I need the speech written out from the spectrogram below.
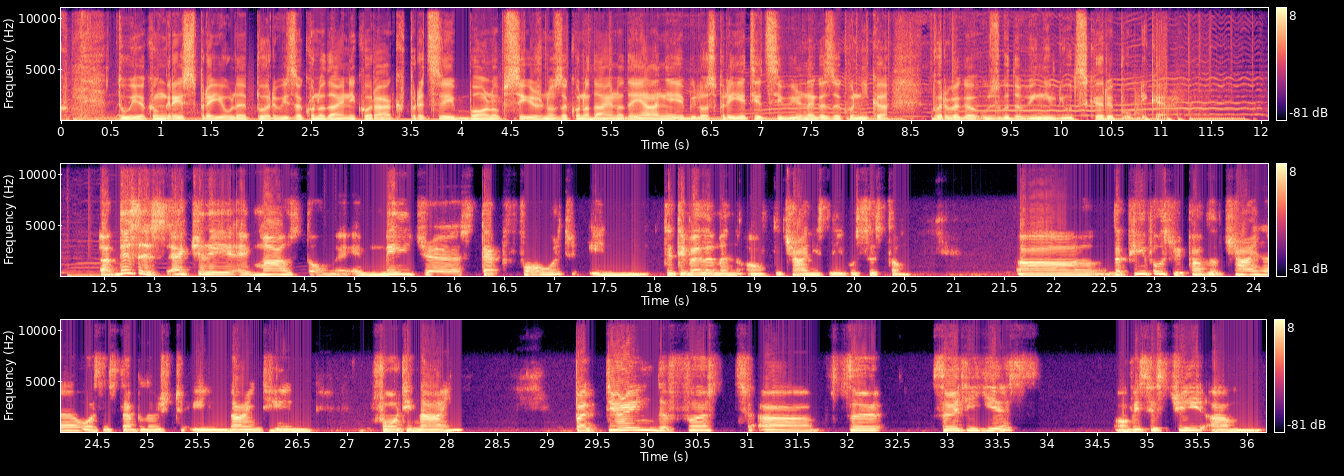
Tu je kongres sprejel le prvi zakonodajni korak, predvsej bolj obsežno zakonodajno dejanje je bilo sprejetje civilnega zakonika, prvega v zgodovini Ljudske republike. Uh, this is actually a milestone, a major step forward in the development of the Chinese legal system. Uh, the People's Republic of China was established in 1949, but during the first uh, thir- 30 years of its history, um,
